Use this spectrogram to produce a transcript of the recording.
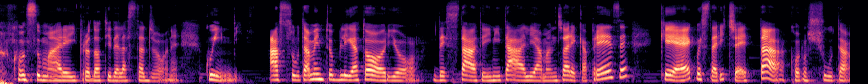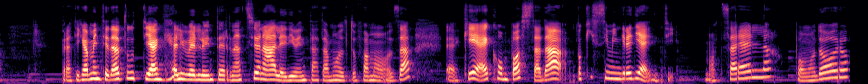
consumare i prodotti della stagione. Quindi assolutamente obbligatorio d'estate in Italia mangiare caprese, che è questa ricetta conosciuta praticamente da tutti anche a livello internazionale, è diventata molto famosa, eh, che è composta da pochissimi ingredienti, mozzarella, pomodoro,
